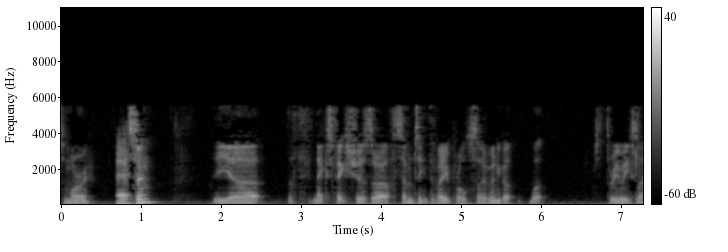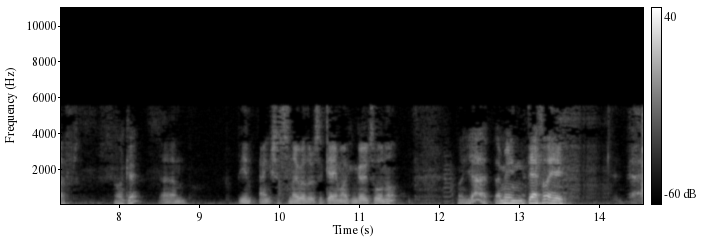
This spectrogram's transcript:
tomorrow. Uh, soon. The uh, the th- next fixtures are 17th of April, so we've only got what three weeks left. Okay. Um, be anxious to know whether it's a game I can go to or not. Well, yeah, I mean, definitely. Uh,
